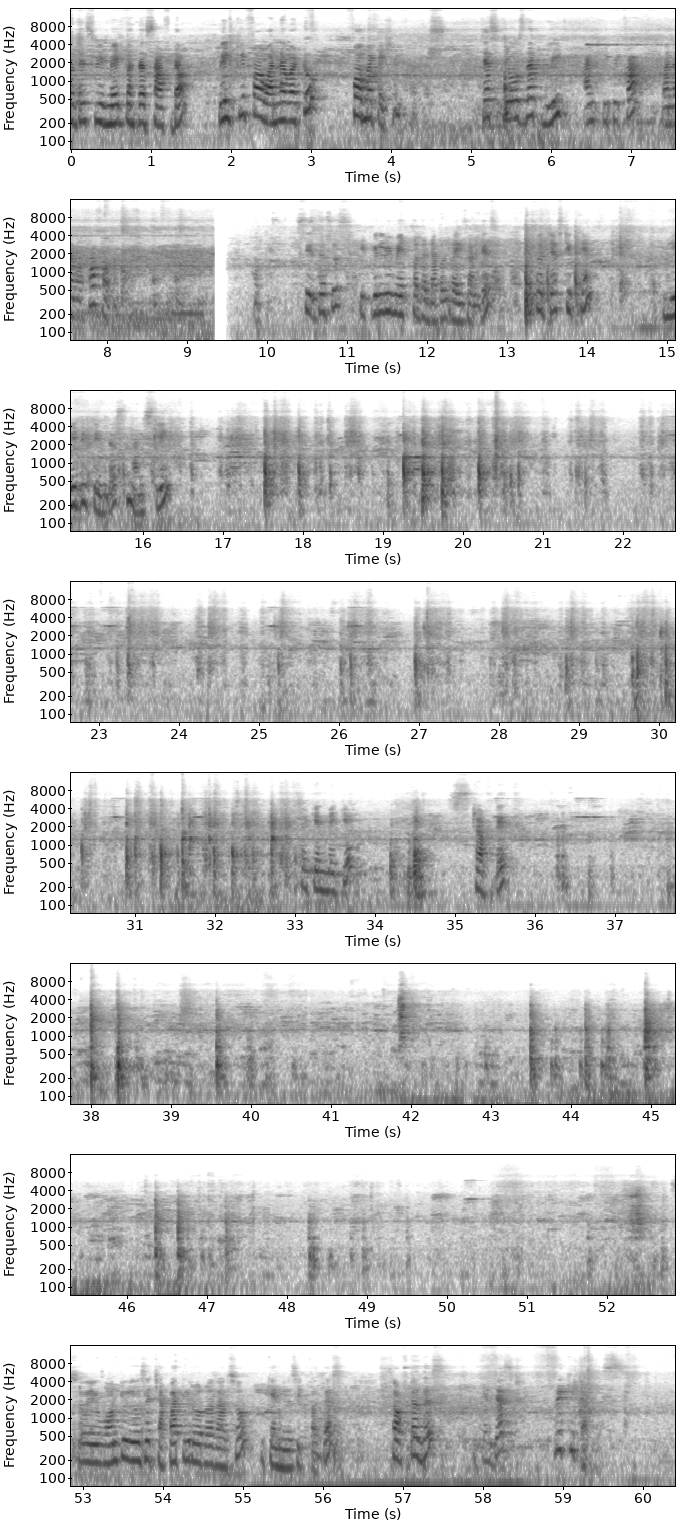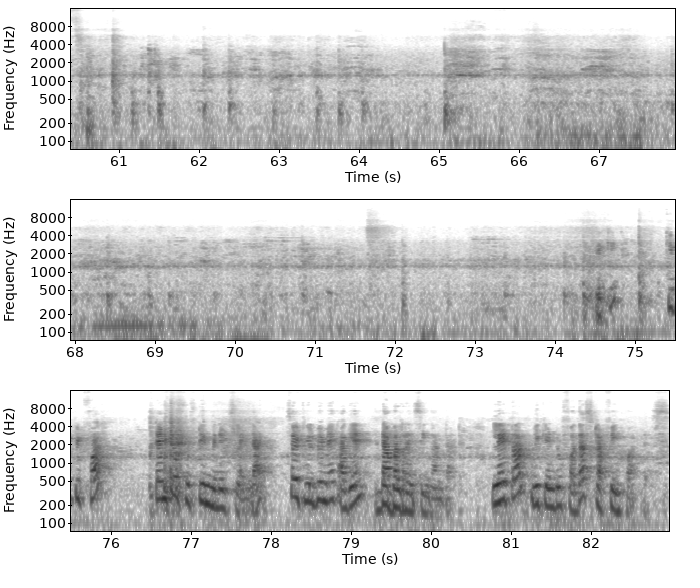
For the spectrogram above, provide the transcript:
So this we made the soft dough. We'll keep for one hour to fermentation purpose. Just close the lid and keep it for one hour for fermentation. Okay. See this is it will be made for the double rice on this. So just you can knead it in this nicely. Can make it stuffed it. So you want to use a chapati roller also, you can use it for this. So after this, you can just prick it up this. Take it keep it for 10 to 15 minutes like that so it will be make again double rising on that later on we can do for the stuffing for this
